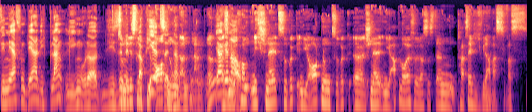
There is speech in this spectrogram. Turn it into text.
die Nerven derartig blank liegen oder die Sinne Zumindest blockiert die Ordnung sind, ne? dann blank. Ne? Ja, also genau. Man kommt nicht schnell zurück in die Ordnung, zurück äh, schnell in die Abläufe. Das ist dann tatsächlich wieder was, was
